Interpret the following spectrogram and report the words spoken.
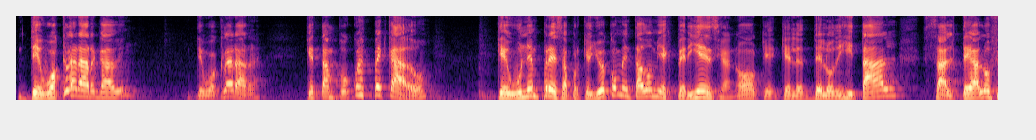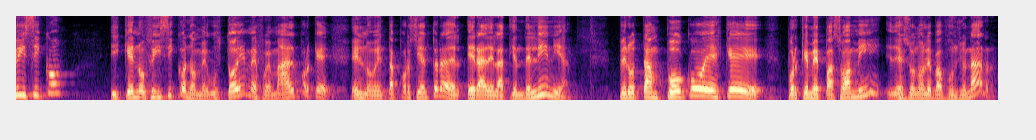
debo aclarar, Gavin, debo aclarar que tampoco es pecado que una empresa, porque yo he comentado mi experiencia, ¿no? Que, de lo digital salté a lo físico y que en lo físico no me gustó y me fue mal porque el 90% era de, era de la tienda en línea. Pero tampoco es que porque me pasó a mí, eso no les va a funcionar.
